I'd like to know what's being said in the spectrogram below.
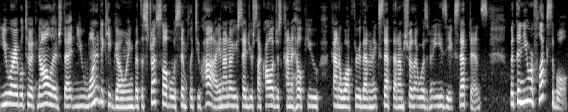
you were able to acknowledge that you wanted to keep going, but the stress level was simply too high. And I know you said your psychologist kind of helped you kind of walk through that and accept that. I'm sure that wasn't an easy acceptance. But then you were flexible.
